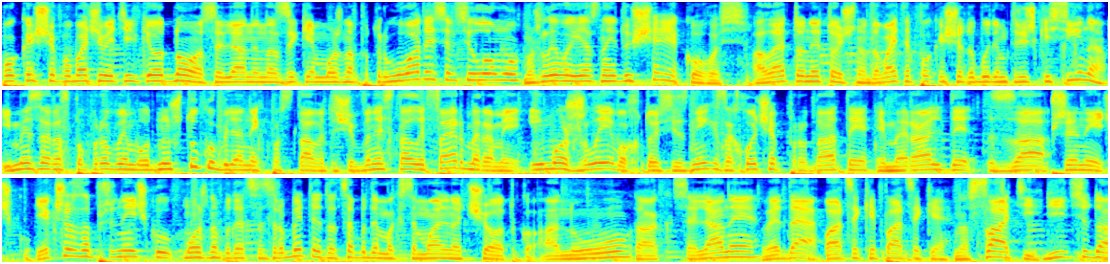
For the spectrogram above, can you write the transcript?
Поки що побачив я тільки одного селянина, з яким можна поторгуватися в цілому. Можливо, я знайду ще якогось, але то не точно. Давайте поки що добудемо трішки сіна. І ми зараз попробуємо одну штуку біля них поставити, щоб вони стали фермерами. І можливо, хтось із них захоче продати емеральди за пшеничку. Якщо за пшеничку можна буде це зробити, то це буде максимально чітко. А ну, так, селяни, веде. Пацики, пацики. Носаті, діть сюди.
